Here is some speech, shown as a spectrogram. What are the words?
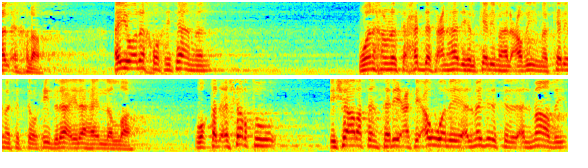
الإخلاص. أيها الأخوة ختاما ونحن نتحدث عن هذه الكلمة العظيمة كلمة التوحيد لا إله إلا الله. وقد أشرت إشارة سريعة في أول المجلس الماضي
